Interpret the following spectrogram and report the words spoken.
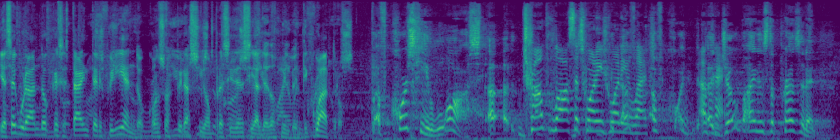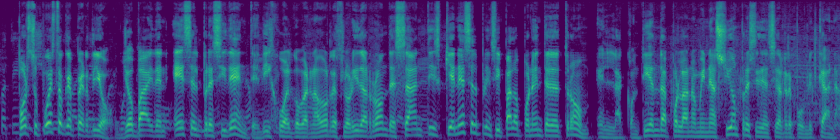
y asegurando que se está interfiriendo con su aspiración presidencial de 2024. Trump lost the 2020 election. Joe Biden's the president. Por supuesto que perdió. Joe Biden es el presidente, dijo el gobernador de Florida Ron DeSantis, quien es el principal oponente de Trump en la contienda por la nominación presidencial republicana.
